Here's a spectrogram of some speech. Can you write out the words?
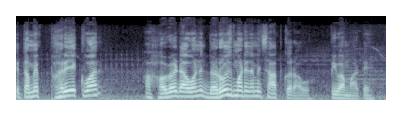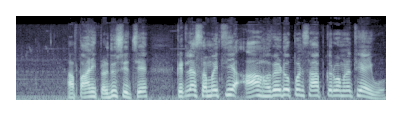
કે તમે ફરી એકવાર આ હવેડાઓને દરરોજ માટે તમે સાફ કરાવો પીવા માટે. આ પાણી પ્રદૂષિત છે. કેટલા સમયથી આ હવેડો પણ સાફ કરવામાં નથી આવ્યો?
